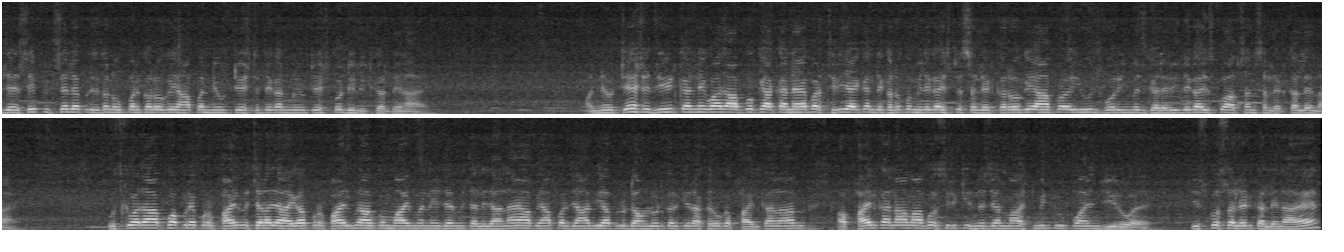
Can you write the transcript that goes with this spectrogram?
जैसे पिक्सल एप्लीकेशन ओपन करोगे, यहाँ पर न्यू टेस्ट देगा न्यू टेस्ट को डिलीट कर देना है। और न्यू टेस्ट डिलीट करने के बाद आपको क्या करना है? पर थ्री आइकन देखने को मिलेगा, इस पर सेलेक्ट करोगे, यहाँ पर यूज़ फॉर इमेज गैलरी देगा, इसको ऑप्शन सेलेक्ट कर लेना है। उसके बाद आपको अपने प्रोफ़ाइल में चला जाएगा। प्रोफ़ाइल में आपको माई मैनेजर में चले जाना है। आप यहाँ पर जहाँ भी आप लोग डाउनलोड करके रखे होगा फ़ाइल का नाम, और फ़ाइल का नाम आपको Shri Krishna Janmashtami two point zero है। इसको सेलेक्ट कर लेना है।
